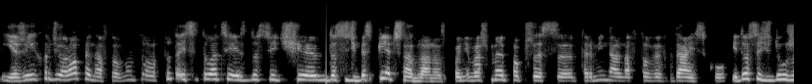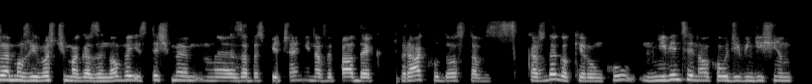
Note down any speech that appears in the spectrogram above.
Jeżeli chodzi o ropę naftową, to tutaj sytuacja jest dosyć, dosyć bezpieczna dla nas, ponieważ my poprzez terminal naftowy w Gdańsku i dosyć duże możliwości magazynowe jesteśmy zabezpieczeni na wypadek braku dostaw z każdego kierunku mniej więcej na około 90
